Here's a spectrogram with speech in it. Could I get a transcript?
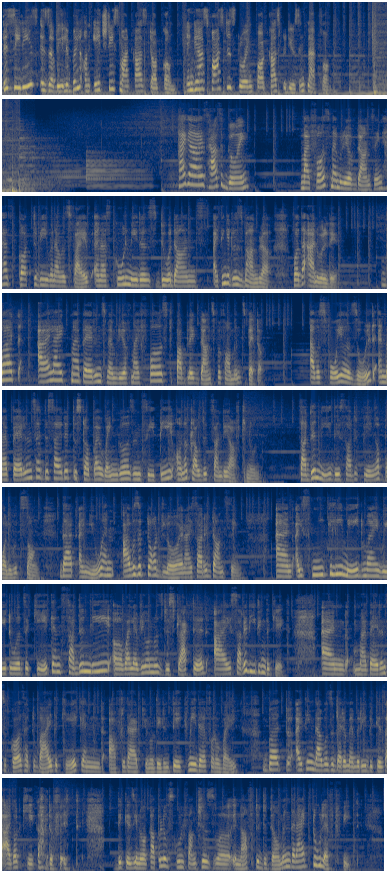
This series is available on htsmartcast.com, India's fastest growing podcast producing platform. Hi guys, how's it going? My first memory of dancing has got to be when I was five and our school made us do a dance, I think it was Bhangra, for the annual day. But I like my parents' memory of my first public dance performance better. I was four years old, and my parents had decided to stop by Wenger's in CP on a crowded Sunday afternoon. Suddenly, they started playing a Bollywood song that I knew, and I was a toddler and I started dancing. And I sneakily made my way towards a cake, and suddenly, uh, while everyone was distracted, I started eating the cake and my parents of course had to buy the cake and after that you know they didn't take me there for a while but I think that was a better memory because I got cake out of it. because, you know, a couple of school functions were enough to determine that I had two left feet.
